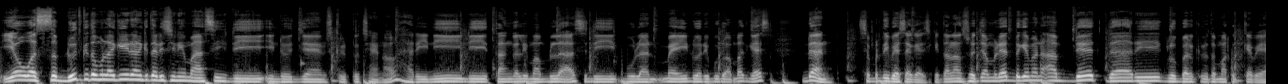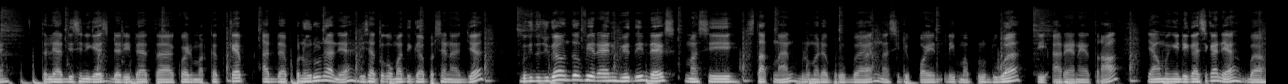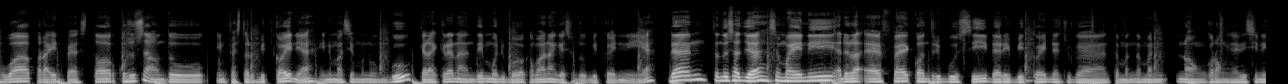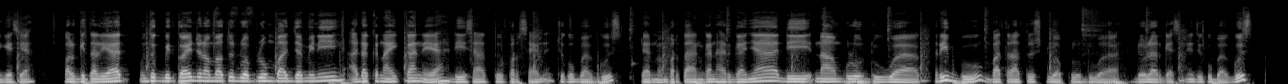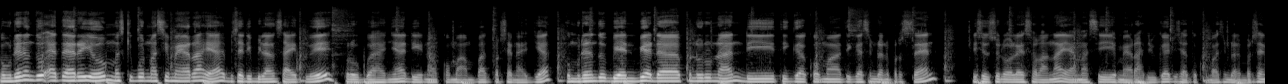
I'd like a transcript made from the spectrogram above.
Yo, what's up dude? Ketemu lagi dan kita di sini masih di Indo James Crypto Channel. Hari ini di tanggal 15 di bulan Mei 2024 guys. Dan seperti biasa guys, kita langsung saja melihat bagaimana update dari global crypto market cap ya. Terlihat di sini guys dari data coin market cap ada penurunan ya di 1,3% aja Begitu juga untuk Fear and Greed Index masih stagnan, belum ada perubahan, masih di poin 52 di area netral yang mengindikasikan ya bahwa para investor khususnya untuk investor Bitcoin ya, ini masih menunggu kira-kira nanti mau dibawa ke mana guys untuk Bitcoin ini ya. Dan tentu saja semua ini adalah efek kontribusi dari Bitcoin dan juga teman-teman nongkrongnya di sini guys ya. Kalau kita lihat untuk Bitcoin dalam waktu 24 jam ini ada kenaikan ya di satu persen cukup bagus dan mempertahankan harganya di 62.422 dolar guys ini cukup bagus. Kemudian untuk Ethereum meskipun masih merah ya bisa dibilang sideways perubahannya di 0,4 persen aja. Kemudian untuk BNB ada penurunan di 3,39 persen disusul oleh Solana ya masih merah juga di 1,9%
